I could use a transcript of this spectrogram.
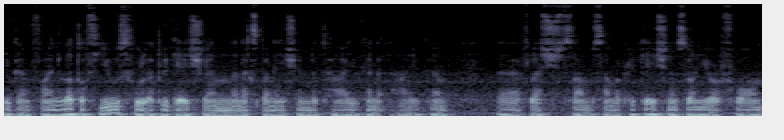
you can find a lot of useful application and explanation that how you can how you can uh, flash some some applications on your phone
